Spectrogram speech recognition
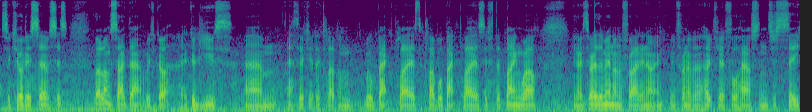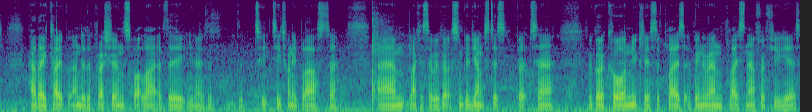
secured his services. But alongside that, we've got a good youth um, ethic at the club, and we'll back players. The club will back players if they're playing well. You know, throw them in on a Friday night in front of a, hopefully a full house, and just see how they cope under the pressure and the spotlight of the you know the, the T, 20 Blast. So, um, like I said, we've got some good youngsters, but uh, we've got a core nucleus of players that have been around the place now for a few years,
